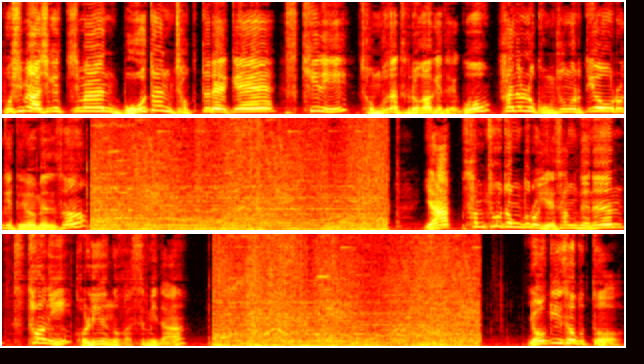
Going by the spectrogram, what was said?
보시면 아시겠지만 모든 적들에게 스킬이 전부 다 들어가게 되고 하늘로 공중으로 뛰어오르게 되면서 약 3초 정도로 예상되는 스턴이 걸리는 것 같습니다. 여기서부터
